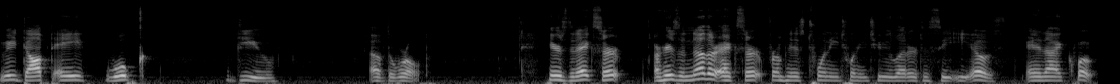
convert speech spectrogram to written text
you adopt a woke view of the world. Here's an excerpt, or here's another excerpt from his 2022 letter to CEOs, and I quote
